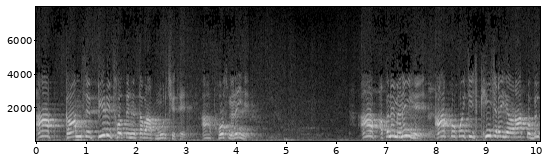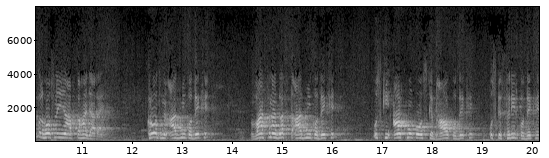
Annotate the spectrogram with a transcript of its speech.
आप काम से पीड़ित होते हैं, तब आप मूर्छित हैं। आप होश में नहीं हैं। आप अपने में नहीं हैं। आपको कोई चीज़ खींच रही है और आपको बिल्कुल होश नहीं है, आप कहाँ जा रहे हैं? क्रोध में आदमी को देखें। वासनाग्रस्त आदमी को देखें, उसकी आँखों को, उसके भाव को देखें, उसके शरीर को देखें,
